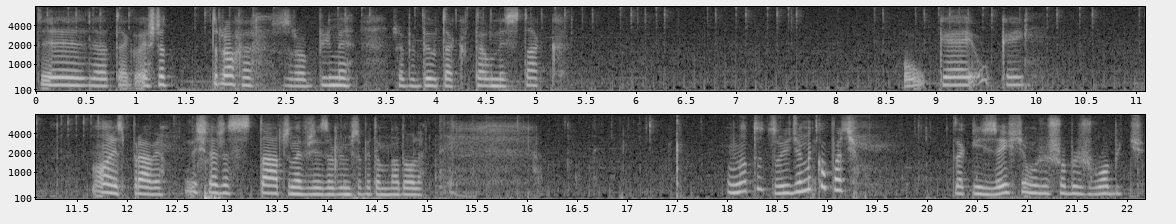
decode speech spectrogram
Tyle tego. Jeszcze trochę zrobimy, żeby był tak pełny stak. Okej, okej. No jest prawie. Myślę, że starczy. Najwyżej zrobimy sobie tam na dole. No to co, idziemy kopać. Jakieś zejście możesz sobie zrobić.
